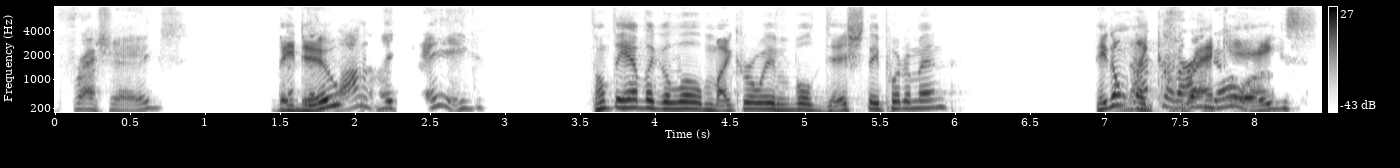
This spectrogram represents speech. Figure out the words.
fresh eggs. they takes do. make egg. Don't they have like a little microwavable dish they put them in? They don't Not like crack know of. eggs.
